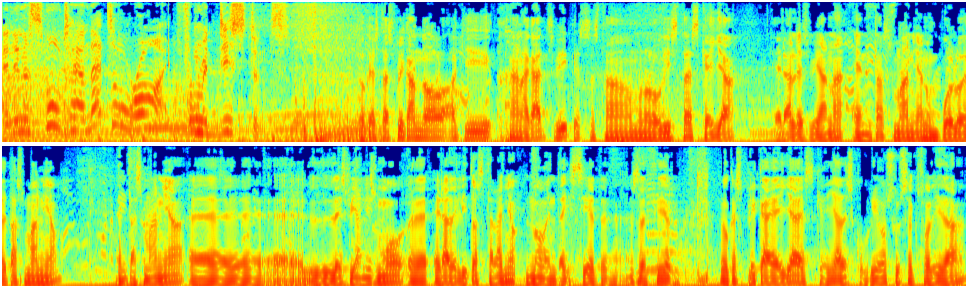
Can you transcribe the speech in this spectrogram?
And in a small town, that's all right from a distance. Lo que está explicando aquí Hannah Gatsby, que es esta monologuista, es que ella era lesbiana en Tasmania, en un pueblo de Tasmania. En Tasmania eh, el lesbianismo eh, era delito hasta el año 97. Es decir, lo que explica ella es que ella descubrió su sexualidad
